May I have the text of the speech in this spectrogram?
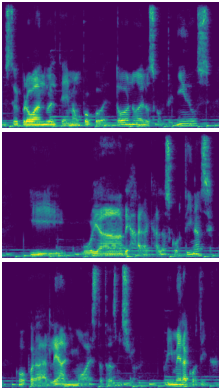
estoy probando el tema un poco del tono de los contenidos y voy a dejar acá las cortinas como para darle ánimo a esta transmisión. Primera cortina.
